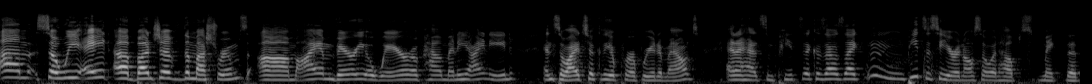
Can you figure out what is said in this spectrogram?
Um, so we ate a bunch of the mushrooms. Um, I am very aware of how many I need, and so I took the appropriate amount. And I had some pizza because I was like, mm, pizza's here, and also it helps make the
